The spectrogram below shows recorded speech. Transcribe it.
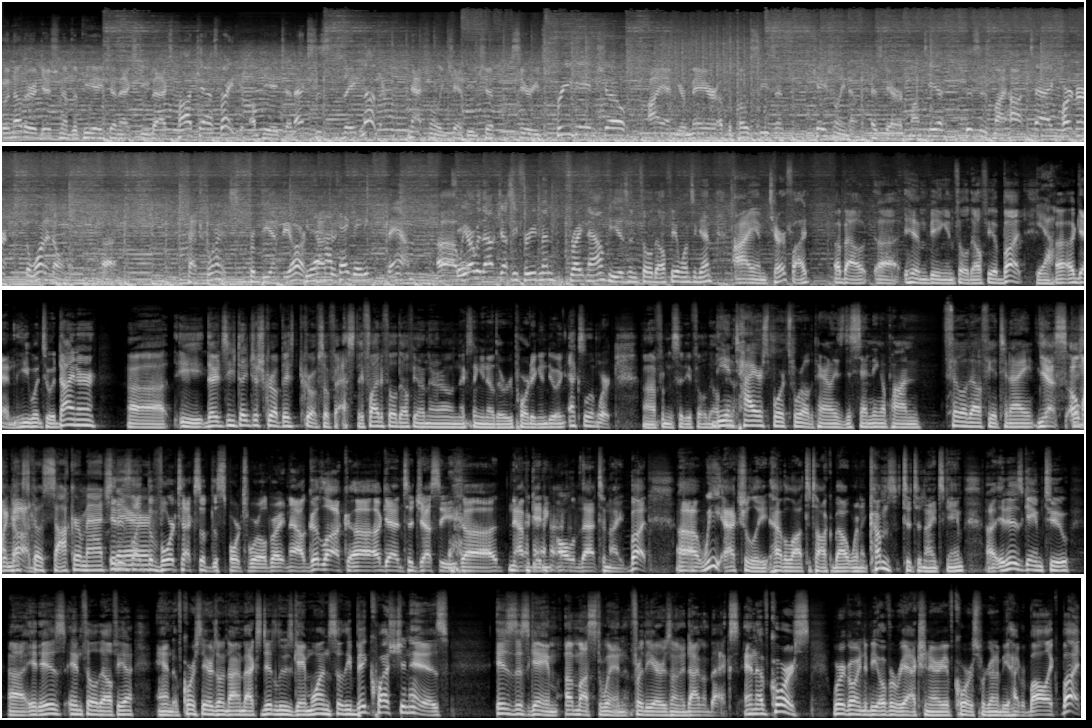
to another edition of the PHNX D-backs podcast right here on PHNX. This is another National League Championship Series pregame show. I am your mayor of the postseason, occasionally known as Derek Montilla. This is my hot tag partner, the one and only uh, Patrick Lyons from DNVR. Me hot tag, baby. Bam. Uh, we are without Jesse Friedman right now. He is in Philadelphia once again. I am terrified about uh, him being in Philadelphia, but Yeah. uh, again, he went to a diner. Uh, he, they just grow up. They grow up so fast. They fly to Philadelphia on their own. Next thing you know, they're reporting and doing excellent work uh, from the city of Philadelphia. The entire sports world apparently is descending upon Philadelphia tonight. yes. Oh There's my a God. Mexico soccer match It is there. like the vortex of the sports world right now. Good luck uh, again to Jesse uh, navigating all of that tonight. But uh, we actually have a lot to talk about when it comes to tonight's game. Uh, it is game two. Uh, it is in Philadelphia, and of course, the Arizona Diamondbacks did lose game one. So the big question is. Is this game a must win for the Arizona Diamondbacks? And of course, we're going to be overreactionary. Of course, we're going to be hyperbolic, but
